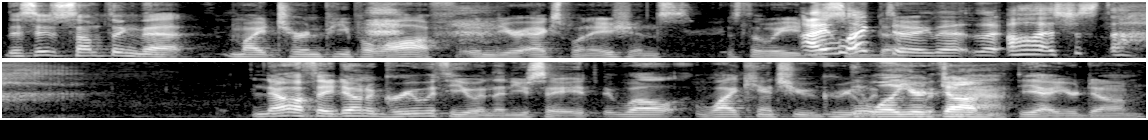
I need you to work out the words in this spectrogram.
this is something that might turn people off in your explanations. Is the way you just I like that. doing that. Like, oh, it's just. Uh, No, if they don't agree with you, and then you say, "Well, why can't you agree?" with Well, you're with dumb. math? Yeah, you're dumb.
